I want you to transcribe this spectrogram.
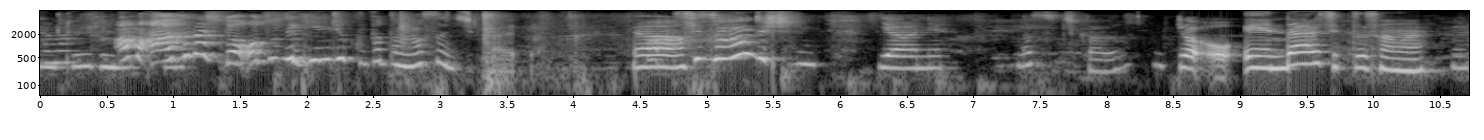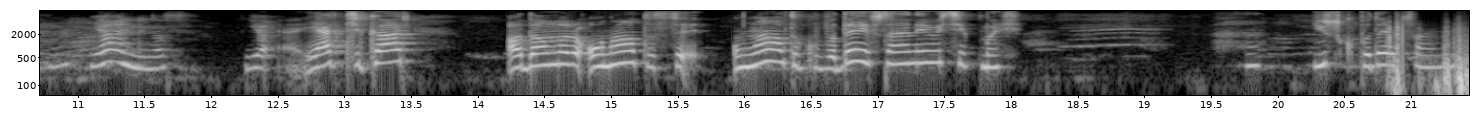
Tamam. Ama arkadaşlar 32. kupada nasıl çıkar? Ya, Siz onu düşünün. Yani nasıl çıkar? ya o ender çıktı sana. Hı hı. Yani nasıl? Ya Ya çıkar. Adamları 16 se- 16 kupada efsanevi çıkmış. Hı, 100 kupada efsanevi.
